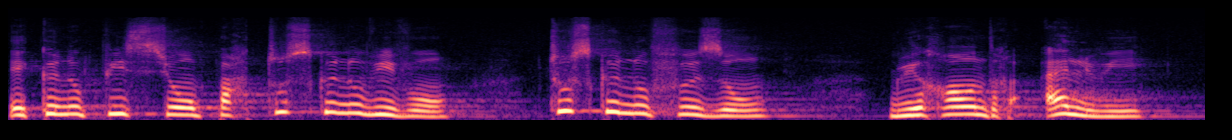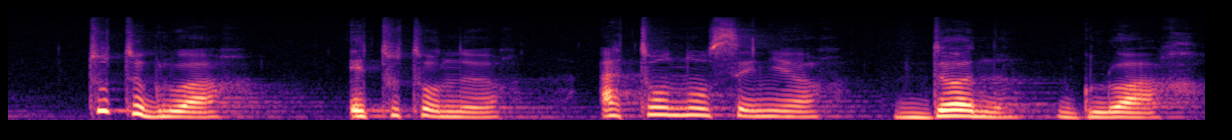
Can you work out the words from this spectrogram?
et que nous puissions, par tout ce que nous vivons, tout ce que nous faisons, lui rendre à lui toute gloire et tout honneur. À ton nom, Seigneur, donne gloire.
